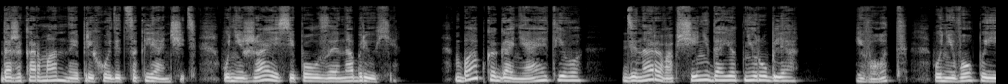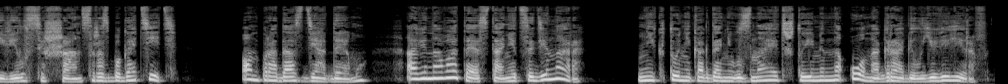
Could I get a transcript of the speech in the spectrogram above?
даже карманные приходится клянчить, унижаясь и ползая на брюхе. Бабка гоняет его, Динара вообще не дает ни рубля. И вот у него появился шанс разбогатеть. Он продаст диадему, а виноватой останется Динара. Никто никогда не узнает, что именно он ограбил ювелиров —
